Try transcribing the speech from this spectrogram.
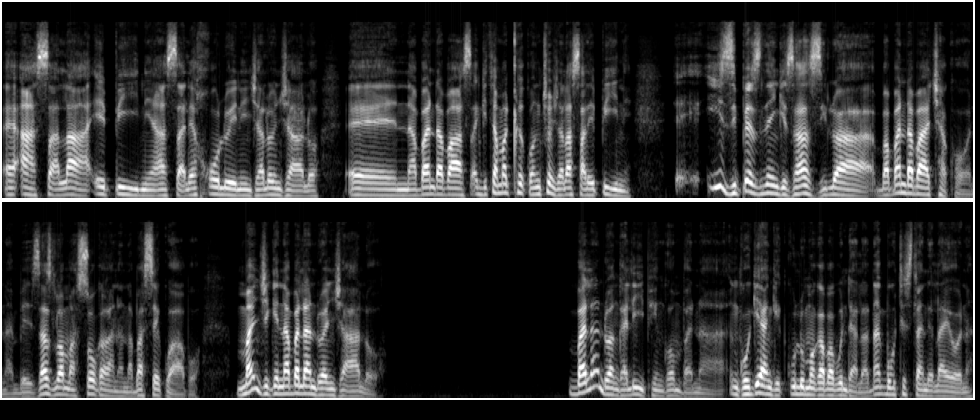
eh, asala epini asala eholweni njalo njalo eh nabantu abasa ngithi amaqhegu angitsho njalo asala epini Eh, izipho eziningi zazilwa babantu abatsha khona bezazilwa masokana nabasegwabo manje ke nabalandwa njalo balandwa ngaliphi ngombana ngokuya ngekulumo kababundala nakube ukuthi silandela yona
